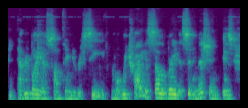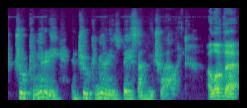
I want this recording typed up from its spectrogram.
and everybody has something to receive. And what we try to celebrate at City Mission is true community, and true community is based on mutuality. I love that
